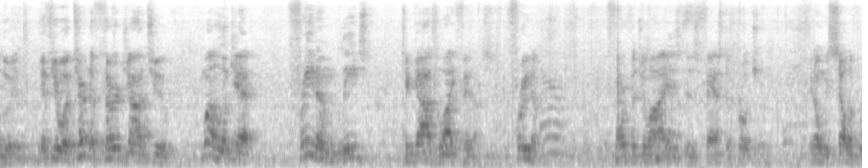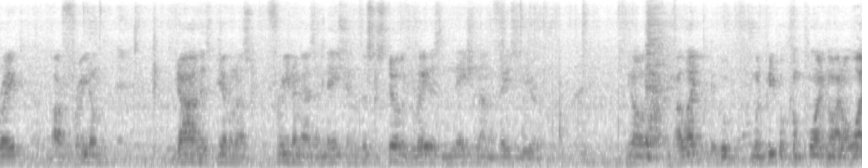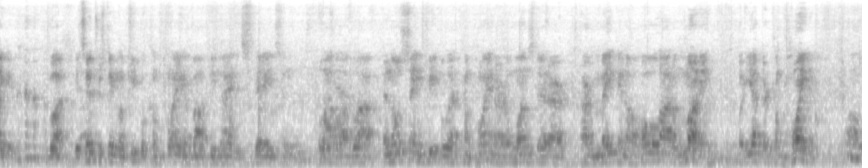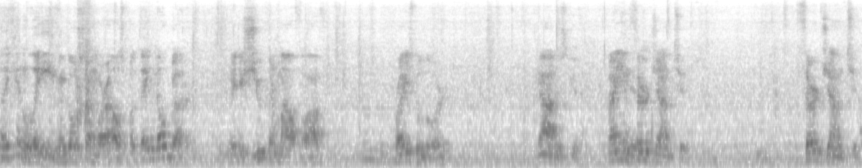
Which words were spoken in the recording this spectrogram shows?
Hallelujah. If you will turn to 3 John 2, I want to look at freedom leads to God's life in us. Freedom. The 4th of July is, is fast approaching. You know, we celebrate our freedom. God has given us freedom as a nation. This is still the greatest nation on the face of the earth. You know, I like when people complain. No, I don't like it. But it's interesting when people complain about the United States and blah, blah, blah. And those same people that complain are the ones that are, are making a whole lot of money, but yet they're complaining. Well, they can leave and go somewhere else, but they know better. They just shoot their mouth off. Praise the Lord. God is good. Are you in 3 John 2? 3 John 2.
